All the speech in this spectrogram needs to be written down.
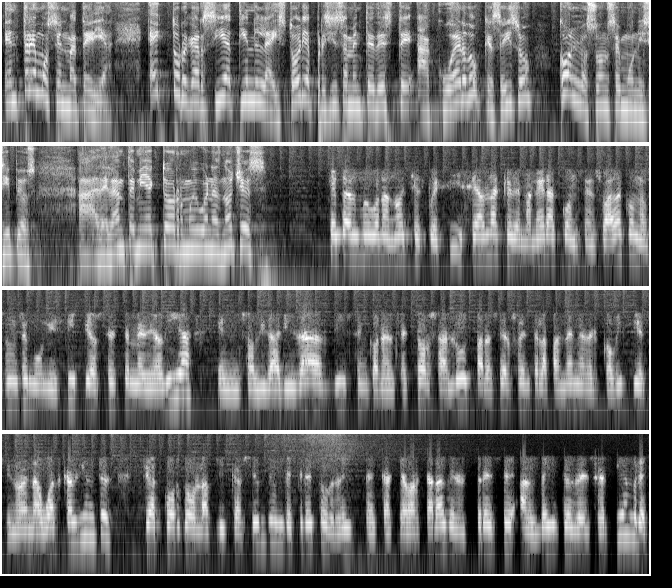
entremos en materia. Héctor García tiene la historia precisamente de este acuerdo que se hizo con los 11 municipios. Adelante, mi Héctor, muy buenas noches. ¿Qué tal? Muy buenas noches. Pues sí, se habla que de manera consensuada con los 11 municipios este mediodía, en solidaridad, dicen, con el sector salud para hacer frente a la pandemia del COVID-19 en Aguascalientes, se acordó la aplicación de un decreto de ley seca que abarcará del 13 al 20 de septiembre.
